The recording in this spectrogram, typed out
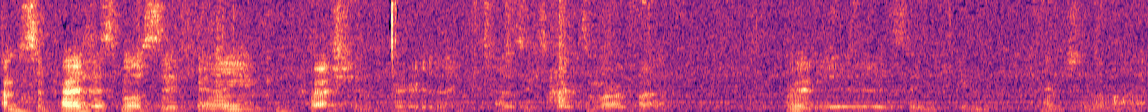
I'm surprised it's mostly failing in compression for like I was expecting more of a maybe it is like in tension a lot.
